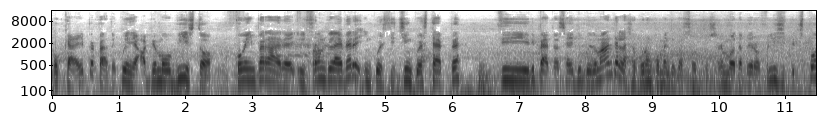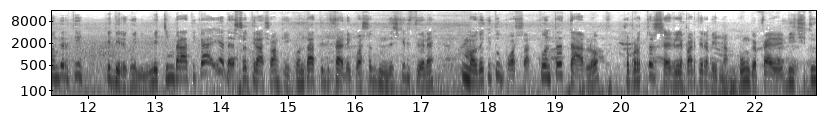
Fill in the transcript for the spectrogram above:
Ok, perfetto, quindi abbiamo visto come imparare il front lever in questi 5 step. Ti ripeto, se hai dubbi o domande lascia pure un commento qua sotto, saremo davvero felici di risponderti. Che dire, quindi metti in pratica e adesso ti lascio anche i contatti di Fede qua sotto in descrizione in modo che tu possa contattarlo soprattutto se sei delle parti Ravenna. Comunque Fede, dici tu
